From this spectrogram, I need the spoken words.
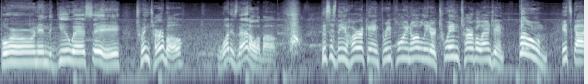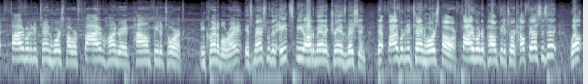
Born in the USA. Twin turbo. What is that all about? This is the Hurricane 3.0 liter twin turbo engine. Boom! It's got 510 horsepower, 500 pound-feet of torque. Incredible, right? It's matched with an eight-speed automatic transmission. That 510 horsepower, 500 pound-feet of torque. How fast is it? Well,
